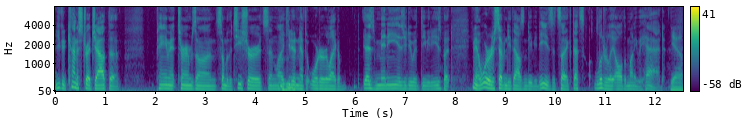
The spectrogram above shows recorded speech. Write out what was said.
you could kind of stretch out the payment terms on some of the T-shirts and like you Mm-hmm. didn't have to order like a, as many as you do with DVDs. But you know, we're seventy thousand DVDs. It's like that's literally all the money we had. Yeah,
